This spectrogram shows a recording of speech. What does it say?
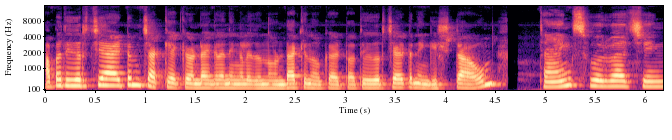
അപ്പോൾ തീർച്ചയായിട്ടും ചക്കയൊക്കെ ഉണ്ടെങ്കിൽ നിങ്ങളിതൊന്ന് ഉണ്ടാക്കി നോക്കുക കേട്ടോ. തീർച്ചയായിട്ടും നിങ്ങൾക്ക് ഇഷ്ടമാവും താങ്ക്സ് ഫോർ വാച്ചിങ്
